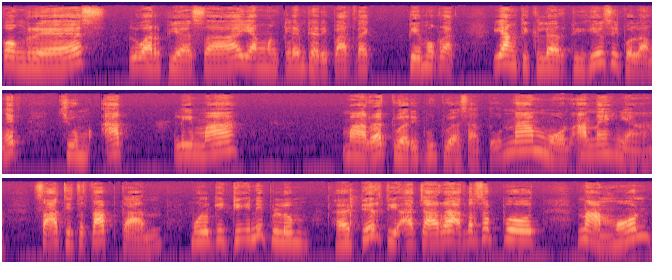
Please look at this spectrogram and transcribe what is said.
Kongres luar biasa yang mengklaim dari Partai Demokrat yang digelar di Hill Sibolangit Jumat 5 Maret 2021. Namun anehnya saat ditetapkan Mulkidi ini belum hadir di acara tersebut. Namun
